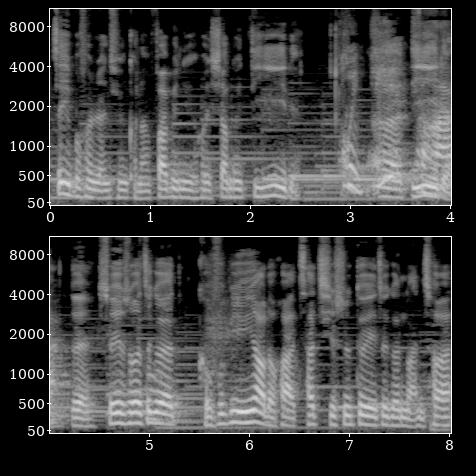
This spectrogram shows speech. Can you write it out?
这一部分人群，可能发病率会相对低一点。会呃低一点，对，所以说这个口服避孕药的话，它其实对这个卵巢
